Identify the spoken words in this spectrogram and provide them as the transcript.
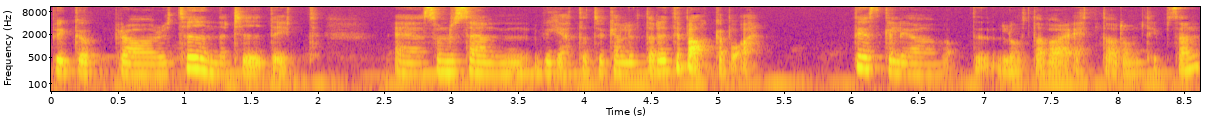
bygga upp bra rutiner tidigt eh, som du sen vet att du kan luta dig tillbaka på. Det skulle jag låta vara ett av de tipsen.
